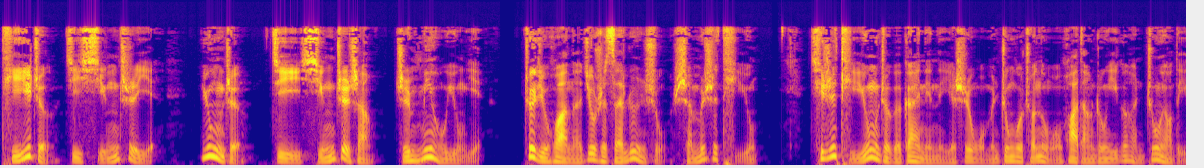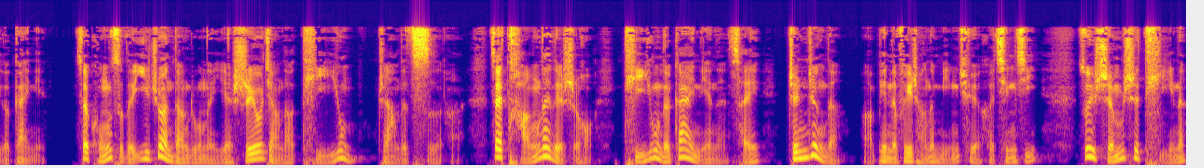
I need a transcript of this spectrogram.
体者即形质也，用者即形质上之妙用也。这句话呢，就是在论述什么是体用。其实体用这个概念呢，也是我们中国传统文化当中一个很重要的一个概念。在孔子的易传当中呢，也时有讲到体用这样的词啊。在唐代的时候，体用的概念呢，才真正的啊变得非常的明确和清晰。所以，什么是体呢？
